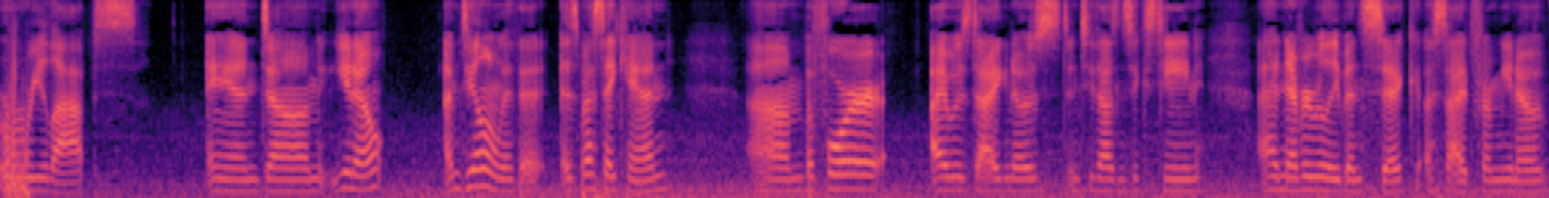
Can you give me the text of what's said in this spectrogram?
relapse. And, um, you know, I'm dealing with it as best I can. Um, before I was diagnosed in 2016, I had never really been sick aside from, you know,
